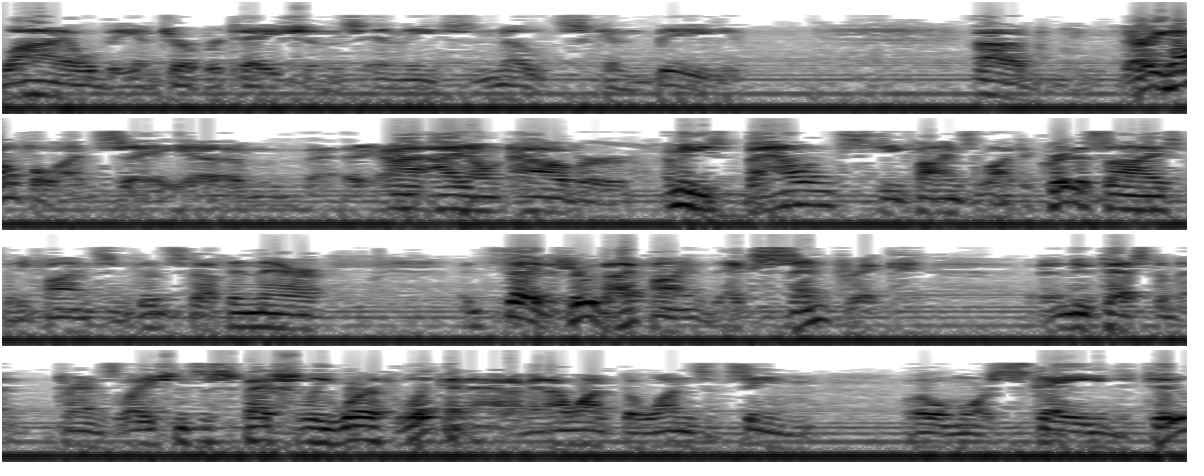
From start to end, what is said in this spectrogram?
wild the interpretations in these notes can be. Uh, very helpful, I'd say. Um, I, I, don't, however, I mean, he's balanced. He finds a lot to criticize, but he finds some good stuff in there. To tell you the truth, I find eccentric New Testament translations especially worth looking at. I mean, I want the ones that seem a little more staid too,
